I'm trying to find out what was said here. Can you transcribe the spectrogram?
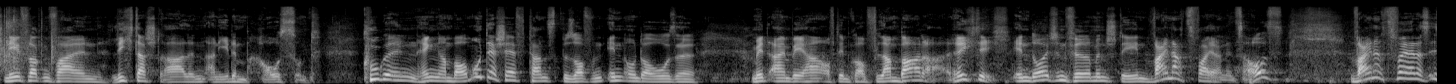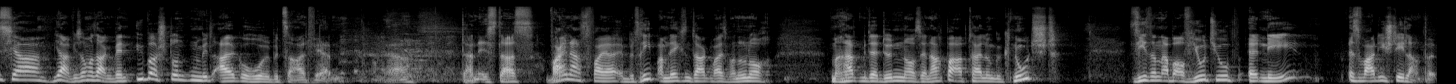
Schneeflocken fallen, Lichter strahlen an jedem Haus und Kugeln hängen am Baum und der Chef tanzt besoffen in Unterhose mit einem BH auf dem Kopf. Lambada, richtig. In deutschen Firmen stehen Weihnachtsfeiern ins Haus. Weihnachtsfeier, das ist ja, ja, wie soll man sagen, wenn Überstunden mit Alkohol bezahlt werden. Ja, dann ist das Weihnachtsfeier im Betrieb. Am nächsten Tag weiß man nur noch, man hat mit der Dünnen aus der Nachbarabteilung geknutscht. Sieht dann aber auf YouTube, äh, nee, es war die Stehlampe.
